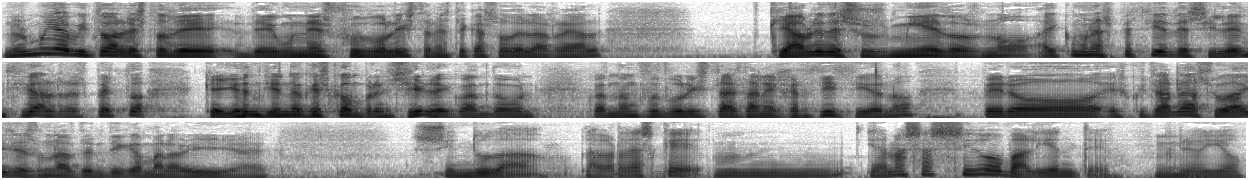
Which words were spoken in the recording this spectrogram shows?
No es muy habitual esto de, de un exfutbolista, en este caso de la Real, que hable de sus miedos, ¿no? Hay como una especie de silencio al respecto que yo entiendo que es comprensible cuando un, cuando un futbolista está en ejercicio, ¿no? Pero escucharle a Suárez es una auténtica maravilla, ¿eh? Sin duda, la verdad es que. mm, y además has sido valiente, creo yo.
